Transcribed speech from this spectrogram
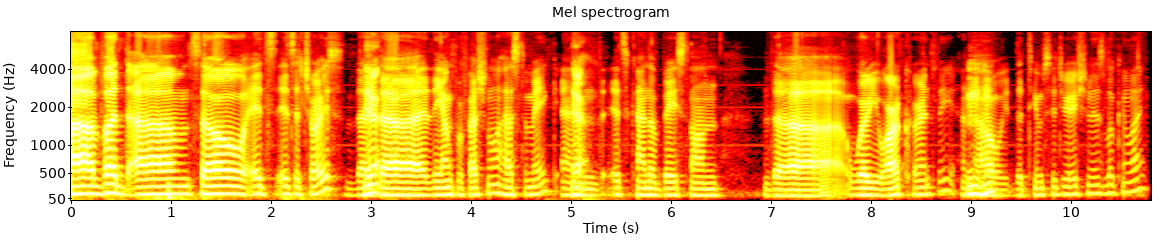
uh, but um, so it's it's a choice that Yeah. uh, the young professional has to make, and it's kind of based on the where you are currently and Mhm. how the team situation is looking like.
